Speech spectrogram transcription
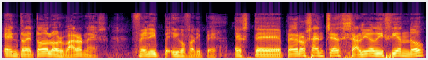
entre todos los varones. Felipe, digo Felipe, este Pedro Sánchez salió diciendo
